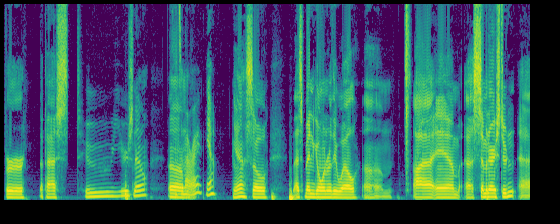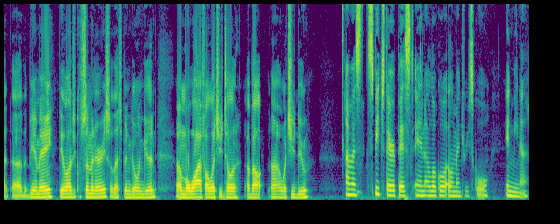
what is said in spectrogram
for the past two years now. That's about right. Yeah. Yeah. So that's been going really well. Um, I am a seminary student at uh, the BMA Theological Seminary, so that's been going good. Um, my wife, I'll let you tell her about uh, what you do. I'm a speech therapist in a local elementary school in Mena.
